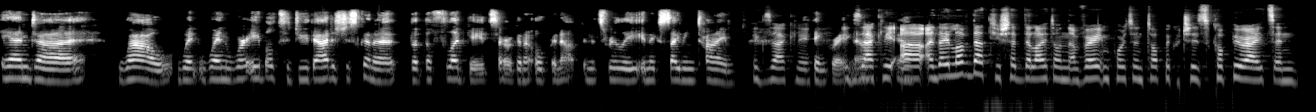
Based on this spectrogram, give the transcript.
and uh, wow, when when we're able to do that, it's just gonna the, the floodgates are gonna open up, and it's really an exciting time. Exactly. I think right exactly. now. Yeah. Uh, and I love that you shed the light on a very important topic, which is copyrights and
